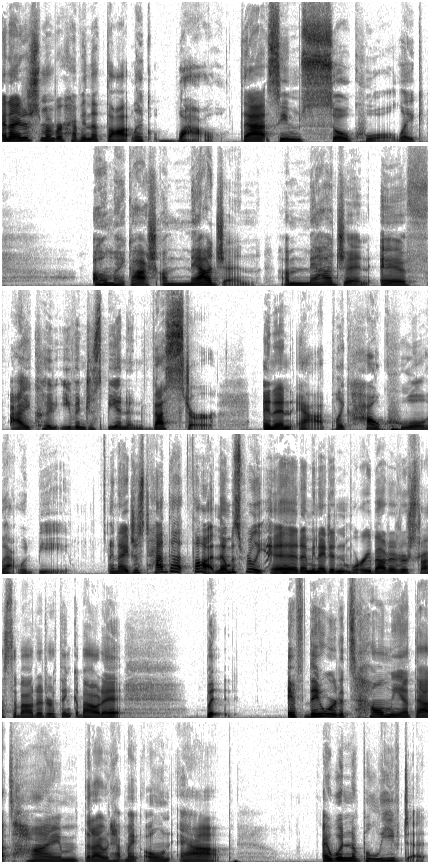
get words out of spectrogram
And I just remember having the thought like, wow, that seems so cool. Like, oh my gosh, imagine imagine if I could even just be an investor in an app, like how cool that would be. And I just had that thought. And that was really it. I mean, I didn't worry about it or stress about it or think about it. But if they were to tell me at that time that I would have my own app, I wouldn't have believed it.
